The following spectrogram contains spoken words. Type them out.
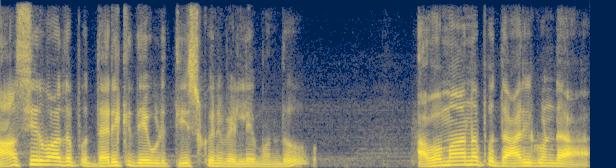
ఆశీర్వాదపు దరికి దేవుడు తీసుకుని వెళ్ళే ముందు అవమానపు దారి గుండా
